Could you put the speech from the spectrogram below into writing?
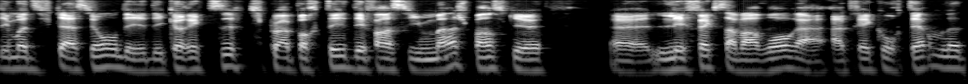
des modifications, des, correctifs qu'il peut apporter défensivement, je pense que l'effet que ça va avoir à, très court terme,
